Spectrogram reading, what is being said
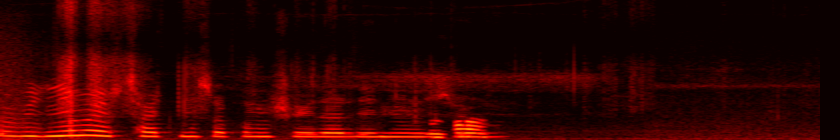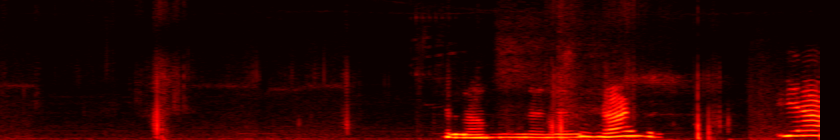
Ya biz niye böyle saçma sapan şeyler deniyoruz? Aha. Selamünaleyküm. Hayır. Ya.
